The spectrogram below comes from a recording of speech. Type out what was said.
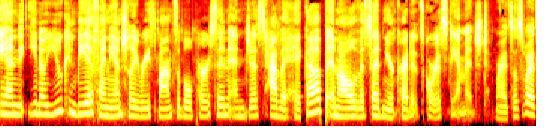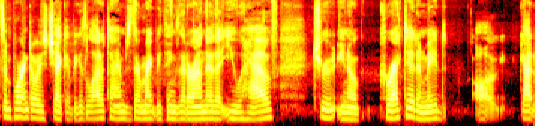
And you know, you can be a financially responsible person and just have a hiccup and all of a sudden your credit score is damaged. Right. So that's why it's important to always check it because a lot of times there might be things that are on there that you have true, you know, corrected and made all got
